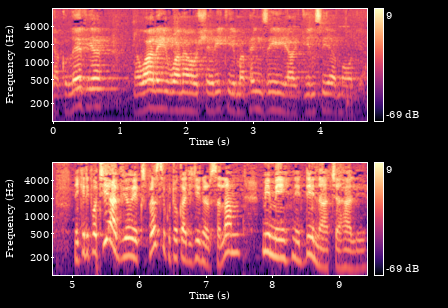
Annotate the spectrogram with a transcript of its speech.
ya kulevya na wale wanaoshiriki mapenzi ya jinsia moja. Nikiripotia VOA Express kutoka jijini Dar es Salaam, mimi ni Dina Chahali.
